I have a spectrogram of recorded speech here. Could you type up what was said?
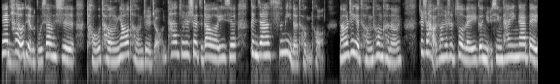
因为她有点不像是头疼、腰疼这种，她就是涉及到了一些更加私密的疼痛。然后这个疼痛可能就是好像就是作为一个女性，她应该被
